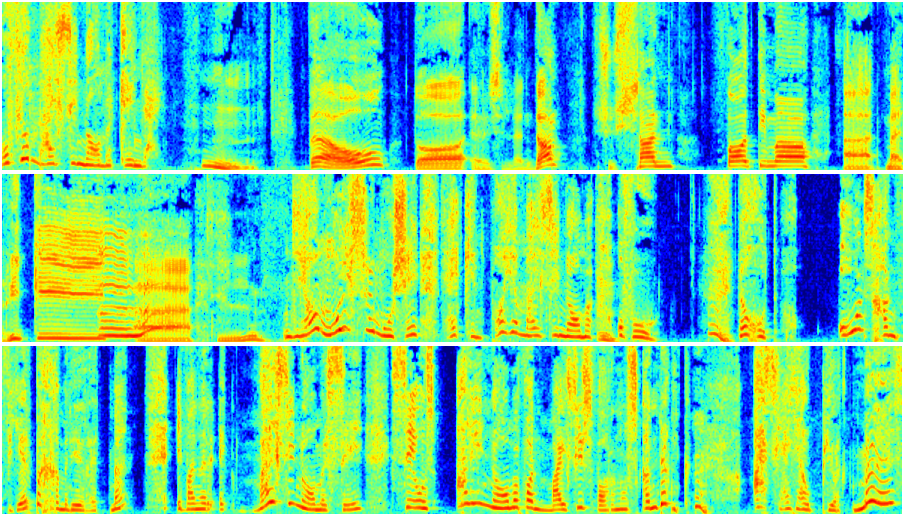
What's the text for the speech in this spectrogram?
Hoeveel meisie name ken jy? Wel, daar is Linda, Susan, Fatima, uh Mariki, uh L- Ja, mooi so, Moshi. Jy ken baie meisie name mm. of hoe? Mm. Nou goed. Ons gaan weer begin met die ritme. En wanneer ek meisie name sê, sê ons al die name van meisies waaraan ons kan dink. Mm. As jy jou beurt mis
